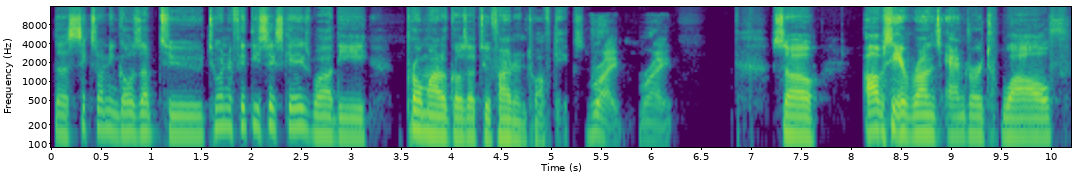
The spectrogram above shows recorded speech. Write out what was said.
the 6 only goes up to 256 gigs while the pro model goes up to 512 gigs Right. Right. so obviously it runs android 12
